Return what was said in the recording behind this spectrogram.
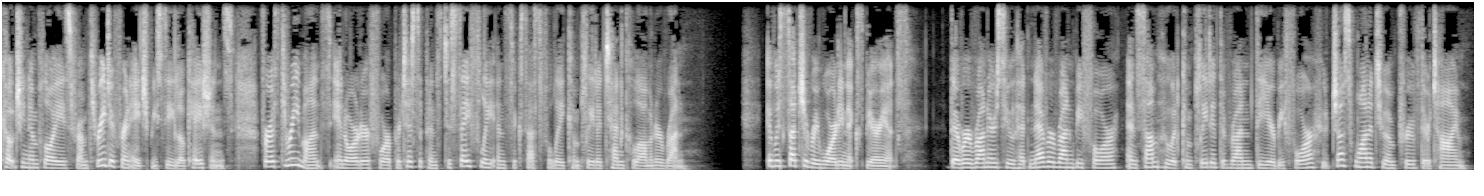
coaching employees from three different HBC locations for three months in order for participants to safely and successfully complete a 10 kilometer run. It was such a rewarding experience. There were runners who had never run before, and some who had completed the run the year before who just wanted to improve their time.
